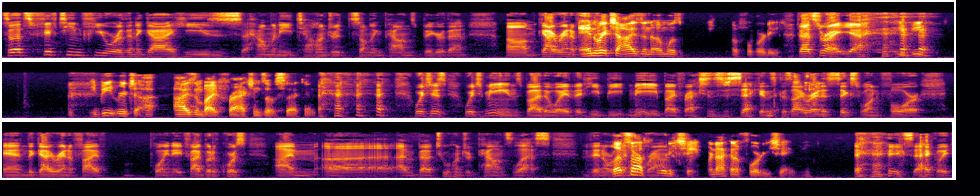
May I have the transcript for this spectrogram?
So that's 15 fewer than a guy he's how many 100 something pounds bigger than. Um, guy ran a and Rich Eisen almost a 40. That's right. Yeah. he beat he beat Rich Eisen by fractions of a second. which is which means, by the way, that he beat me by fractions of seconds because I ran a six one four and the guy ran a five 0.85. But of course, I'm uh, I'm about 200 pounds less than Orlando Let's not Brown. 40 shame. We're not going to 40 shame you. exactly.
